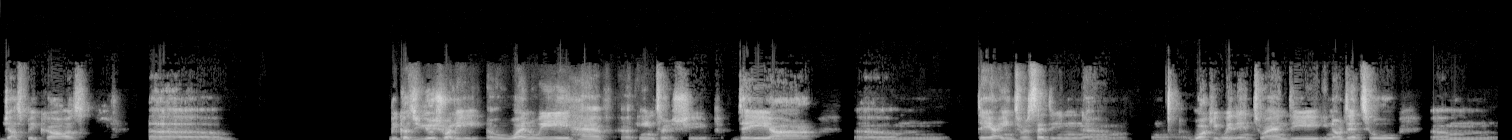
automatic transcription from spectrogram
just because uh, because usually uh, when we have an internship, they are um, they are interested in um, working with Intuendi in order to um,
